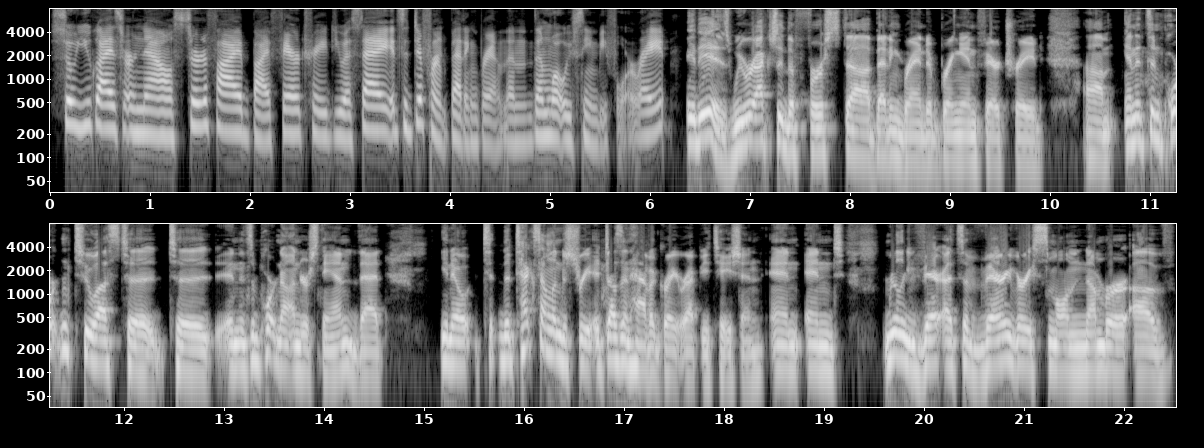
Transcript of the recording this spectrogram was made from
So you guys are now certified by Fair Trade USA. It's a different bedding brand than than what we've seen before, right? It is. We were actually the first uh, bedding brand to bring in fair trade, um, and it's important to us to to and it's important to understand that you know t- the textile industry it doesn't have a great reputation and and really very it's a very very small number of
